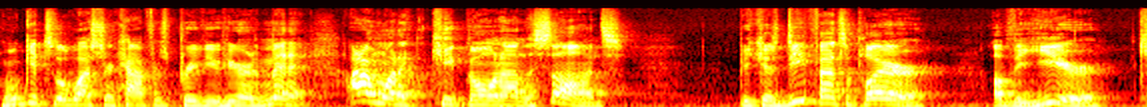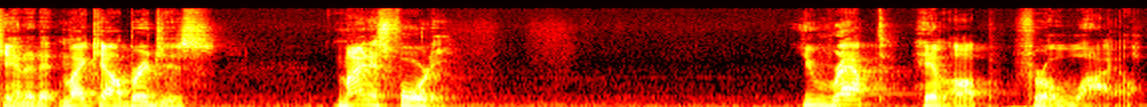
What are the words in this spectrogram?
We'll get to the Western Conference preview here in a minute. I want to keep going on the Suns because Defensive Player of the Year candidate Mikal Bridges, minus 40. You wrapped him up for a while.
